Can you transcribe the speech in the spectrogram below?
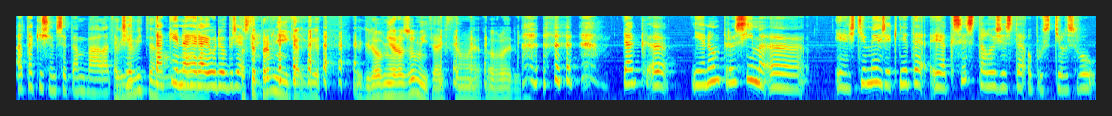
a taky jsem se tam bála. Takže, takže víte, no, taky no, nehraju no, dobře. To jste první, kdo mě rozumí tady v tom ohledu. tak eh, jenom prosím, eh, ještě mi řekněte, jak se stalo, že jste opustil svou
